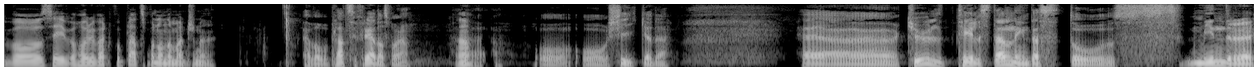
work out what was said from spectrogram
vad säger, har du varit på plats på någon av matcherna? Jag var på plats i fredags var jag. Ja. Eh, och, och kikade. Eh, kul tillställning, desto mindre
